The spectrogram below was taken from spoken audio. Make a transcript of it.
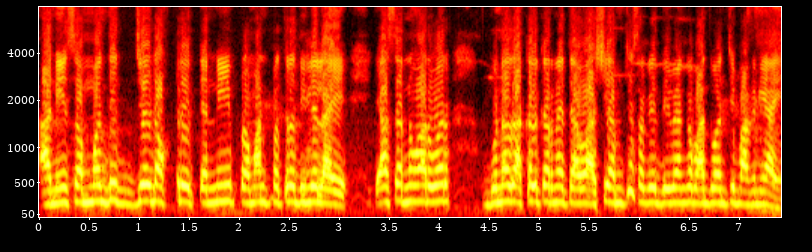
आणि संबंधित जे डॉक्टर आहेत त्यांनी प्रमाणपत्र दिलेलं आहे. या सर्वांवर गुन्हा दाखल करण्यात यावा अशी आमच्या सगळे दिव्यांग बांधवांची मागणी आहे.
